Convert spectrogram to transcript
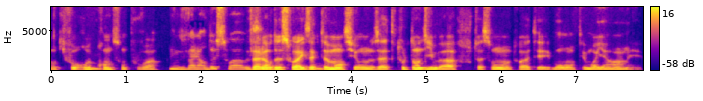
Donc il faut mm. reprendre son pouvoir. Une valeur de soi. Aussi. Valeur de soi, exactement. Si on nous a tout le temps dit, bah, de toute façon, toi, t'es bon, t'es moyen, mais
